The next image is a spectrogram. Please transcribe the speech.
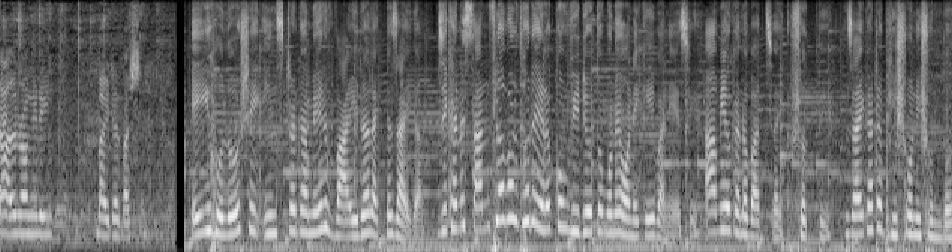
লাল রঙের এই বাড়িটার পাশে। এই হলো সেই ইনস্টাগ্রামের ভাইরাল একটা জায়গা যেখানে সানফ্লাওয়ার ধরে এরকম ভিডিও তো মনে হয় অনেকেই বানিয়েছে। আমিও কেন বাদ যাই? সত্যি জায়গাটা ভীষণই সুন্দর।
